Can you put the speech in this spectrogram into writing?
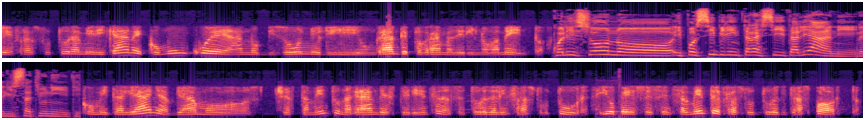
Le infrastrutture americane comunque hanno bisogno di un grande programma di rinnovamento. Quali sono i possibili interessi italiani negli Stati Uniti? Come italiani abbiamo certamente una grande esperienza nel settore delle infrastrutture. Io penso essenzialmente a infrastrutture di trasporto,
